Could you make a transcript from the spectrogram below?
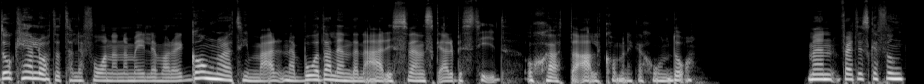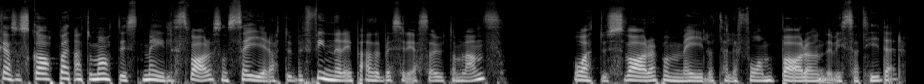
Då kan jag låta telefonen och mejlen vara igång några timmar när båda länderna är i svensk arbetstid och sköta all kommunikation då. Men för att det ska funka, så skapa ett automatiskt mejlsvar som säger att du befinner dig på arbetsresa utomlands och att du svarar på mejl och telefon bara under vissa tider.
